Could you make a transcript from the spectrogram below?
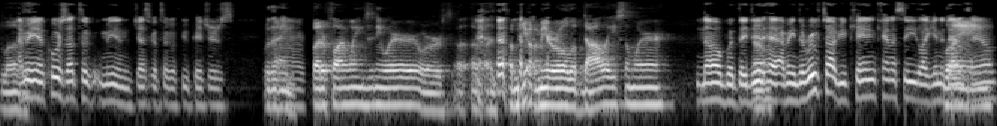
Love I it. mean, of course, I took me and Jessica took a few pictures. Were there any uh, butterfly wings anywhere, or a, a, a, a, mural of Dolly somewhere? No, but they did Oh. have. I mean, the rooftop you can kind of see like in the Lame. downtown.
